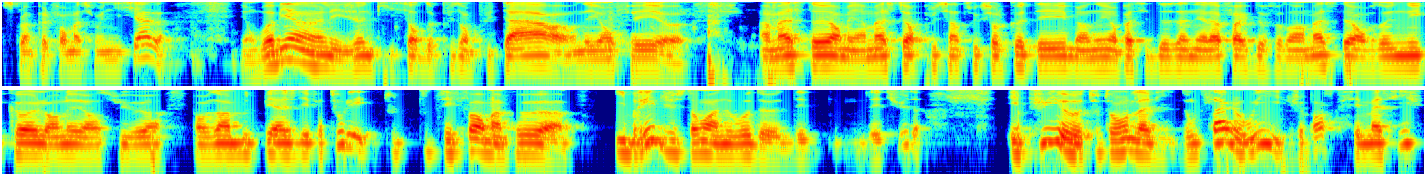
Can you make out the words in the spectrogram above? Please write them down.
ce qu'on appelle formation initiale, et on voit bien hein, les jeunes qui sortent de plus en plus tard en ayant fait euh, un master, mais un master plus un truc sur le côté, mais en ayant passé deux années à la fac de faisant un master, en faisant une école, en, en suivant, en faisant un bout de PhD, enfin toutes ces formes un peu euh, hybrides justement à nouveau d'études, et puis euh, tout au long de la vie. Donc ça, oui, je pense que c'est massif.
